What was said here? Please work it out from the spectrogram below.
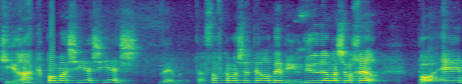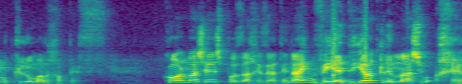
כי רק פה מה שיש, יש. זה, תאסוף כמה שיותר הרבה, ויהודי יודע משהו אחר. פה אין כלום מה לחפש. כל מה שיש פה זה אחיזת עיניים וידיות למשהו אחר.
